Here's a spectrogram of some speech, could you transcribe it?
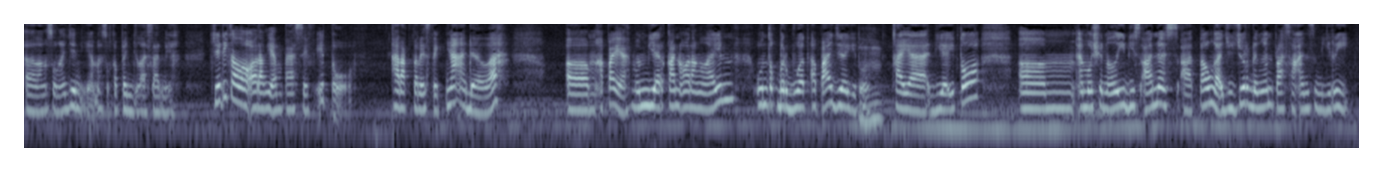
eh, langsung aja nih ya masuk ke penjelasannya. Jadi kalau orang yang pasif itu karakteristiknya adalah em, apa ya membiarkan orang lain untuk berbuat apa aja gitu. Kayak dia itu em, emotionally dishonest atau nggak jujur dengan perasaan sendiri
